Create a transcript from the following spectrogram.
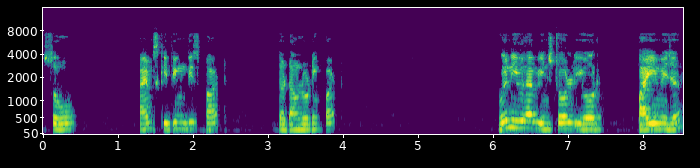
So I am skipping this part the downloading part when you have installed your pi imager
